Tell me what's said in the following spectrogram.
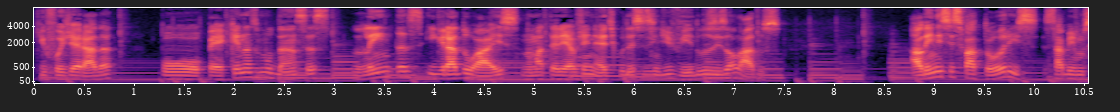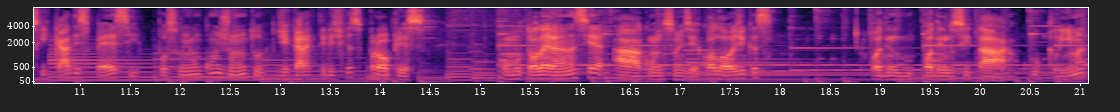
que foi gerada por pequenas mudanças lentas e graduais no material genético desses indivíduos isolados. Além desses fatores, sabemos que cada espécie possui um conjunto de características próprias, como tolerância a condições ecológicas, podendo, podendo citar o clima,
